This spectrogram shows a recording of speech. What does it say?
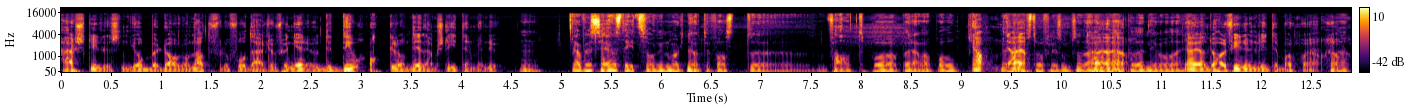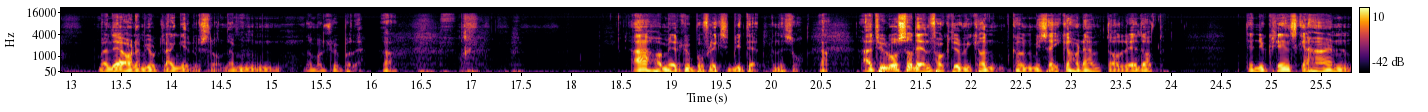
hærstyrelsen jobber dag og natt for å få det her til å fungere. Og det, det er jo akkurat det de sliter med nå. Mm. Ja, for vi ser jo stridsvogner med knøtefast uh, fat på, på ræva på dem. Ja, ja, ja. Stoff, liksom, så det er, Ja, ja, på det nivået der. ja, ja du har 400 liter bakpå, ja. Ja. Men det har de gjort lenge i Russland. De, de har tro på det. Ja. Jeg har mer tro på fleksibilitet, men det er så. Ja. Jeg tror også det er en faktor vi kan, kan hvis jeg ikke har nevnt det allerede, at den ukrainske hæren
